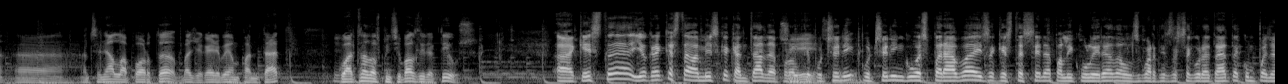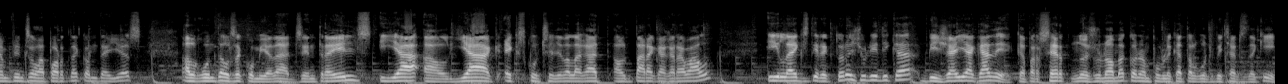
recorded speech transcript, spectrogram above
eh, ensenyat la porta, vaja, gairebé empantat, quatre dels principals directius. Aquesta jo crec que estava més que cantada, però Sí, el que potser, sí, sí, potser ningú esperava és aquesta escena pel·liculera dels guàrdies de seguretat acompanyant fins a la porta, com deies, algun dels acomiadats. Entre ells hi ha el ja exconseller delegat, el pare Cagraval, i l'exdirectora jurídica Vijaya Gade, que per cert no és un home com han publicat alguns mitjans d'aquí.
